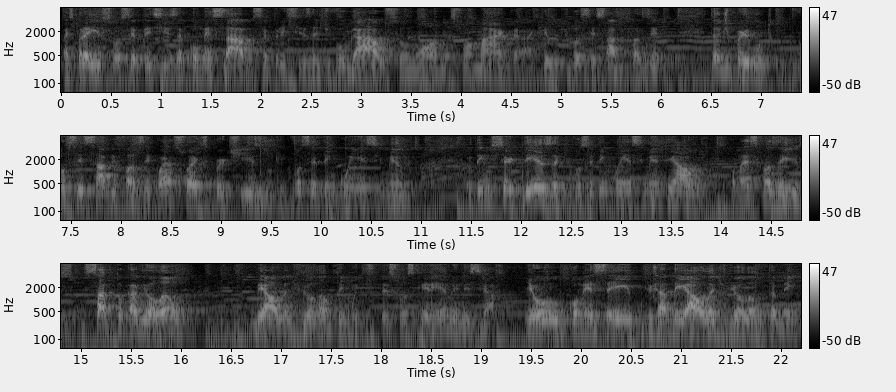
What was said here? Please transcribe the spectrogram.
Mas para isso você precisa começar, você precisa divulgar o seu nome, a sua marca, aquilo que você sabe fazer. Então eu te pergunto, o que você sabe fazer? Qual é a sua expertise? No que você tem conhecimento? Eu tenho certeza que você tem conhecimento em algo. Comece a fazer isso. Sabe tocar violão? Dê aula de violão, tem muitas pessoas querendo iniciar. Eu comecei, eu já dei aula de violão também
